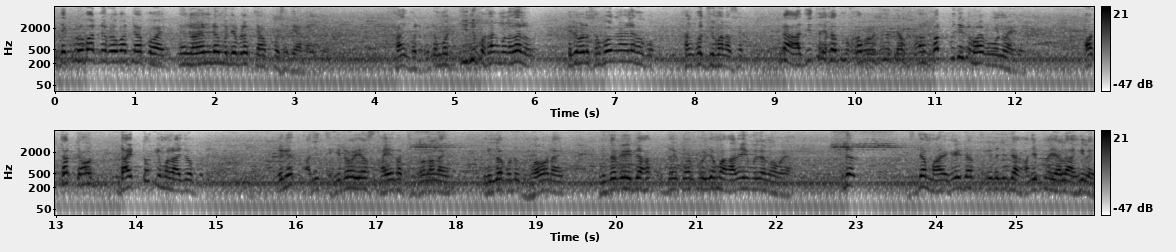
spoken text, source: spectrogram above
এতিয়া ক'ৰবাত নে ক'ৰবাত তেওঁ কয় যে নৰেন্দ্ৰ মোদীয়ে বোলে পইচা দিয়া নাই সাংসদক কিন্তু মই কিনো কথা মই নাজানো সেইটো বাৰু চবৰ কাৰণে হ'ব সাংসদ যিমান আছে কিন্তু আজি তাৰিখত মোৰ খবৰ হৈছে যে তেওঁ সাংসদ বুজি ব্যৱহাৰ কৰিব নোৱাৰিলে অৰ্থাৎ তেওঁৰ দায়িত্ব কিমান ৰাইজৰ প্ৰতি গতিকে আজি তেখেতৰ ইয়াত স্থায়ী এটা ঠিকনা নাই নিজৰ কোনো ঘৰ নাই। নিজকে এতিয়া যে তেওঁ কৈ যে মই হাৰেই মোজে নগৰে এতিয়া যেতিয়া মাৰ্ঘেৰিটাত তেখেতে যেতিয়া হাৰি পেলাই ইয়ালৈ আহিলে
